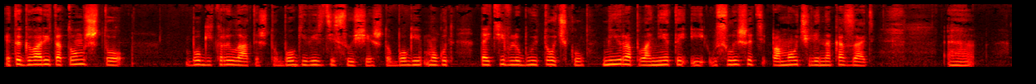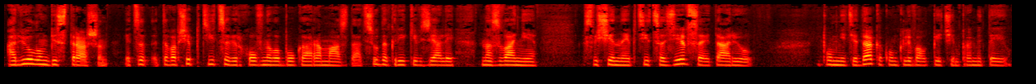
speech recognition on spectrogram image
Это говорит о том, что боги крылаты, что боги вездесущие, что боги могут дойти в любую точку мира, планеты и услышать, помочь или наказать. Орел он бесстрашен. Это, это вообще птица верховного бога Арамазда. Отсюда греки взяли название священная птица Зевса, это орел. Помните, да, как он клевал печень Прометею?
